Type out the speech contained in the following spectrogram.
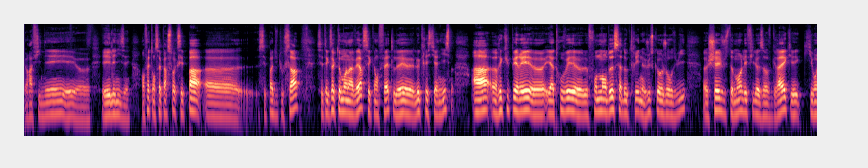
raffinée et, hellénisée. En fait, on s'aperçoit que ce n'est pas, pas du tout ça, c'est exactement l'inverse, c'est qu'en fait, le christianisme a récupéré et a trouvé le fondement de sa doctrine jusqu'à aujourd'hui euh, chez justement les philosophes grecs et qui ont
